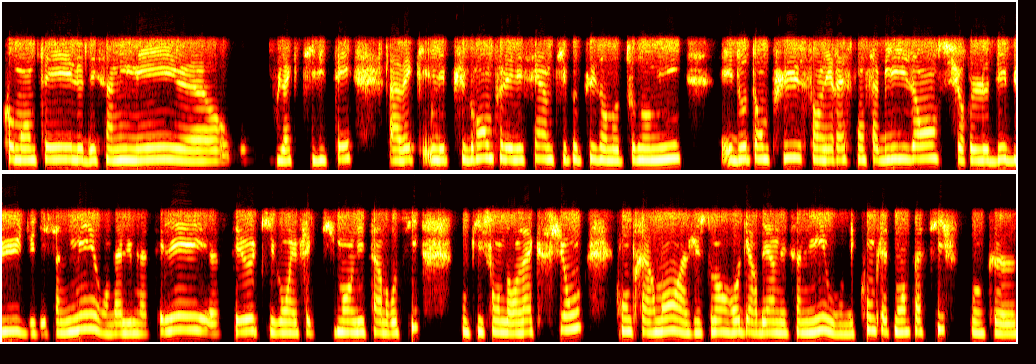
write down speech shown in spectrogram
commenter le dessin animé ou l'activité. Avec les plus grands, on peut les laisser un petit peu plus en autonomie et d'autant plus en les responsabilisant sur le début du dessin animé. On allume la télé, euh, c'est eux qui vont effectivement l'éteindre aussi. Donc ils sont dans l'action, contrairement à justement regarder un dessin animé où on est complètement passif. Donc euh,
